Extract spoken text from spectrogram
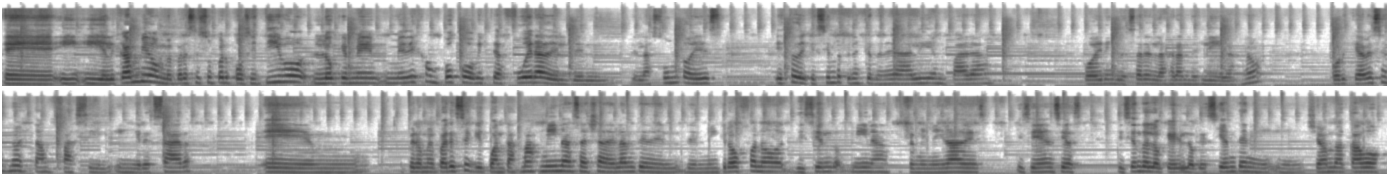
Eh, y, el cambio me parece súper positivo. Lo que me, deja un poco, viste, afuera del, asunto es esto de que siempre tenés que tener a alguien para poder ingresar en las grandes ligas, ¿no? Porque a veces no es tan fácil ingresar, em, pero me parece que cuantas más minas haya delante del, micrófono diciendo minas, feminidades, disidencias, diciendo lo que, lo que sienten y llevando a cabo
